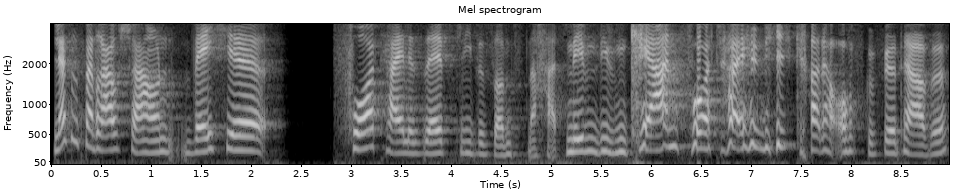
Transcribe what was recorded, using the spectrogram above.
Lass uns mal drauf schauen, welche Vorteile Selbstliebe sonst noch hat. Neben diesen Kernvorteilen, die ich gerade aufgeführt habe,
